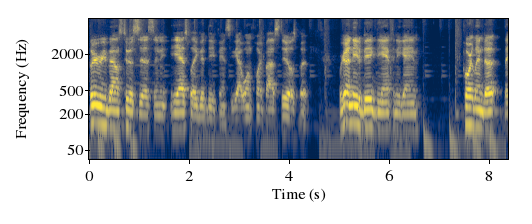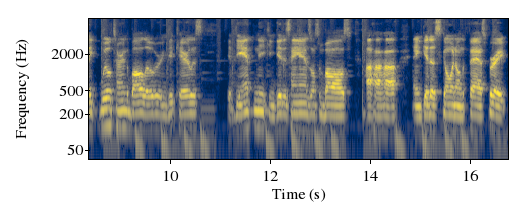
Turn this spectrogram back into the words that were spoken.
three rebounds, two assists, and he, has played good defense. He got 1.5 steals, but we're going to need a big D'Anthony game. Portland, uh, they will turn the ball over and get careless. If D'Anthony can get his hands on some balls, ha ha ha, and get us going on the fast break,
